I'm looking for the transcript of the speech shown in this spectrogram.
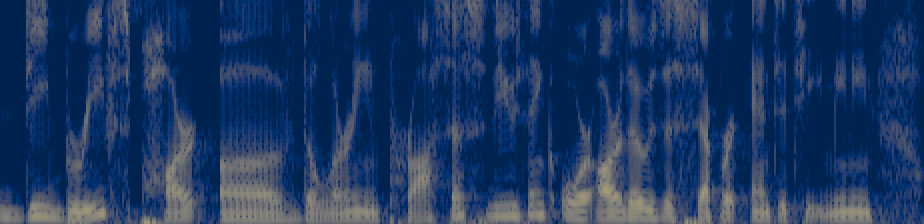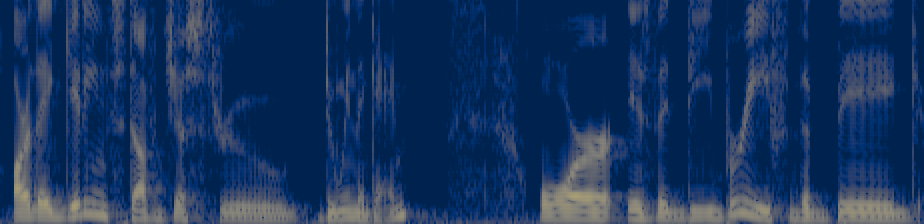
debriefs part of the learning process, do you think, or are those a separate entity? Meaning, are they getting stuff just through doing the game? Or is the debrief the big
